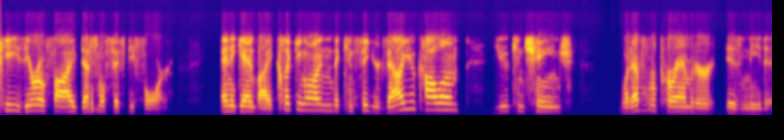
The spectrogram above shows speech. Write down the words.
P05 decimal 54. And again, by clicking on the configured value column, you can change whatever parameter is needed.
